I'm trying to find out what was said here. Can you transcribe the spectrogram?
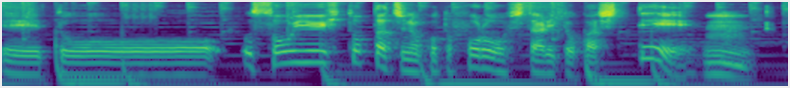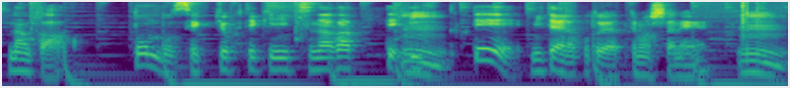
えっ、と、そういう人たちのことフォローしたりとかして、うん。なんか、どんどん積極的につながっていって、みたいなことをやってましたね。うん。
